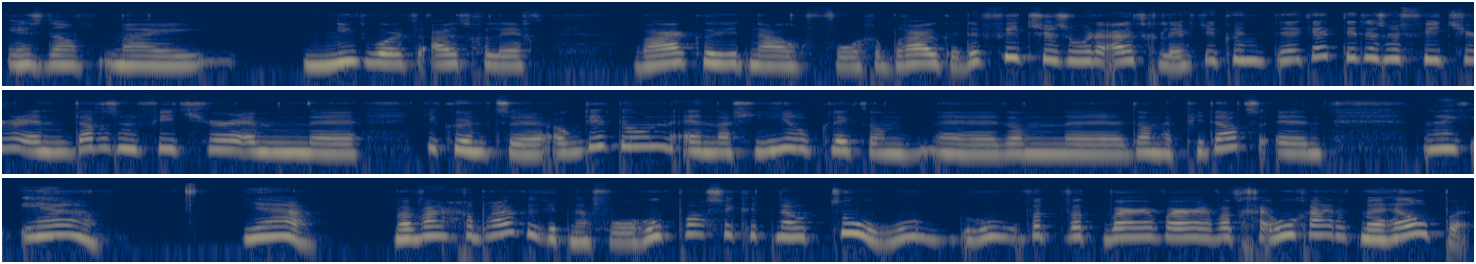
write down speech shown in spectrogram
is dat mij niet wordt uitgelegd waar kun je het nou voor gebruiken. De features worden uitgelegd. Je kunt, kijk, dit is een feature en dat is een feature en je kunt ook dit doen. En als je hierop klikt, dan, dan, dan heb je dat. En dan denk ik, ja, ja, maar waar gebruik ik het nou voor? Hoe pas ik het nou toe? Hoe, hoe, wat, wat, waar, waar, wat hoe gaat het me helpen?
